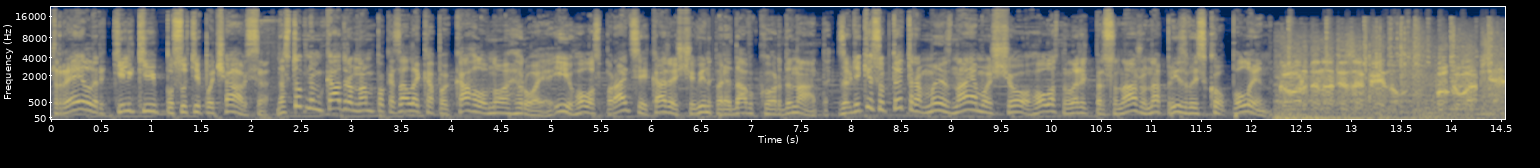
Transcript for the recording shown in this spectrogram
трейлер тільки по суті почався. Наступним кадром нам показали КПК головного героя, і голос по рації каже, що він передав координати. Завдяки субтитрам ми знаємо, що голос належить персонажу на прізвисько Полин. Координати закинув. Поквапся.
